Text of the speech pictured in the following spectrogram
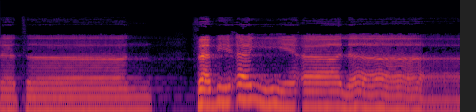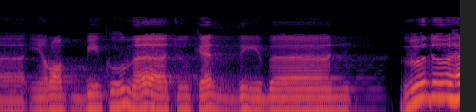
جنتان فبأي آلاء ربكما تكذبان؟ مدهامتان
